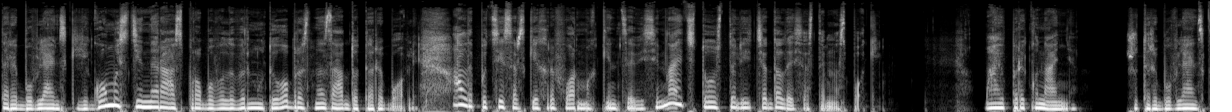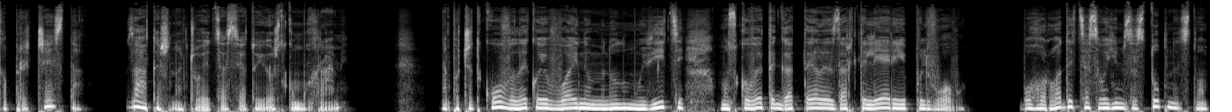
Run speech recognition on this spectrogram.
Теребовлянські гомості не раз пробували вернути образ назад до Теребовлі, але по цісарських реформах кінця XVIII століття далися з тим на спокій. Маю переконання, що Теребовлянська причиста затишно чується в Святоюрському храмі. На початку Великої війни в минулому віці московити гатили з артилерії по Львову. Богородиця своїм заступництвом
